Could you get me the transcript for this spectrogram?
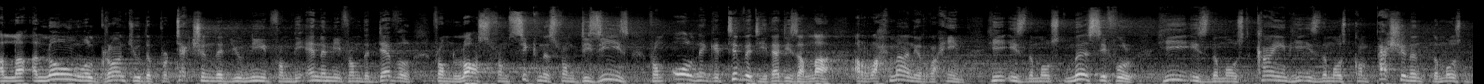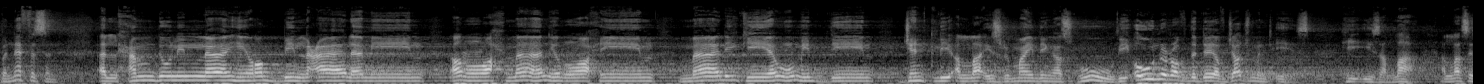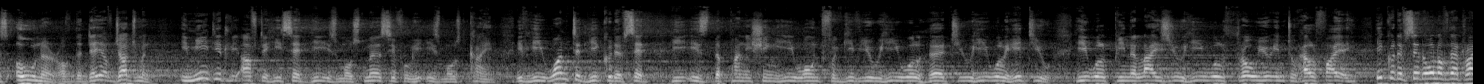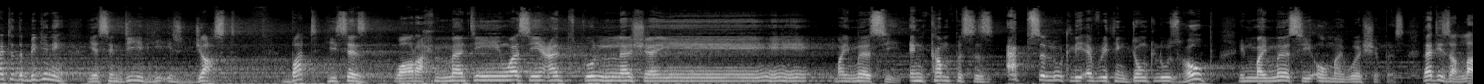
Allah alone will grant you the protection that you need from the enemy, from the devil, from loss, from sickness, from disease, from all negativity. That is Allah, Ar-Rahman Ar-Rahim. He is the most merciful, He is the most kind, He is the most compassionate, the most beneficent. الحمد لله رب العالمين الرحمن الرحيم مالك يوم الدين Gently Allah is reminding us who the owner of the day of judgment is. He is Allah. Allah says, owner of the day of judgment. Immediately after He said, He is most merciful, He is most kind. If He wanted, He could have said, He is the punishing, He won't forgive you, He will hurt you, He will hit you, He will penalize you, He will throw you into hellfire. He could have said all of that right at the beginning. Yes, indeed, He is just. But He says, وَرَحْمَتِي وَسِعَتْ كُلَّ شَيْءٍ My mercy encompasses absolutely everything. Don't lose hope in my mercy, O my worshippers. That is Allah.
